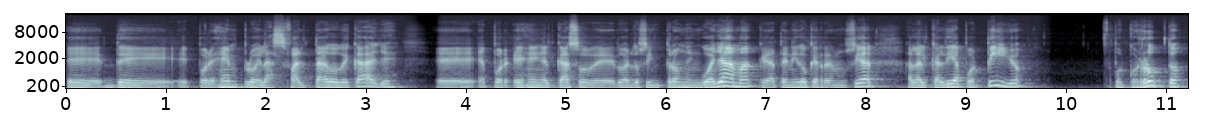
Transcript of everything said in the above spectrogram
eh, de, por ejemplo, el asfaltado de calles. Eh, es en el caso de Eduardo Cintrón en Guayama, que ha tenido que renunciar a la alcaldía por pillo, por corrupto.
